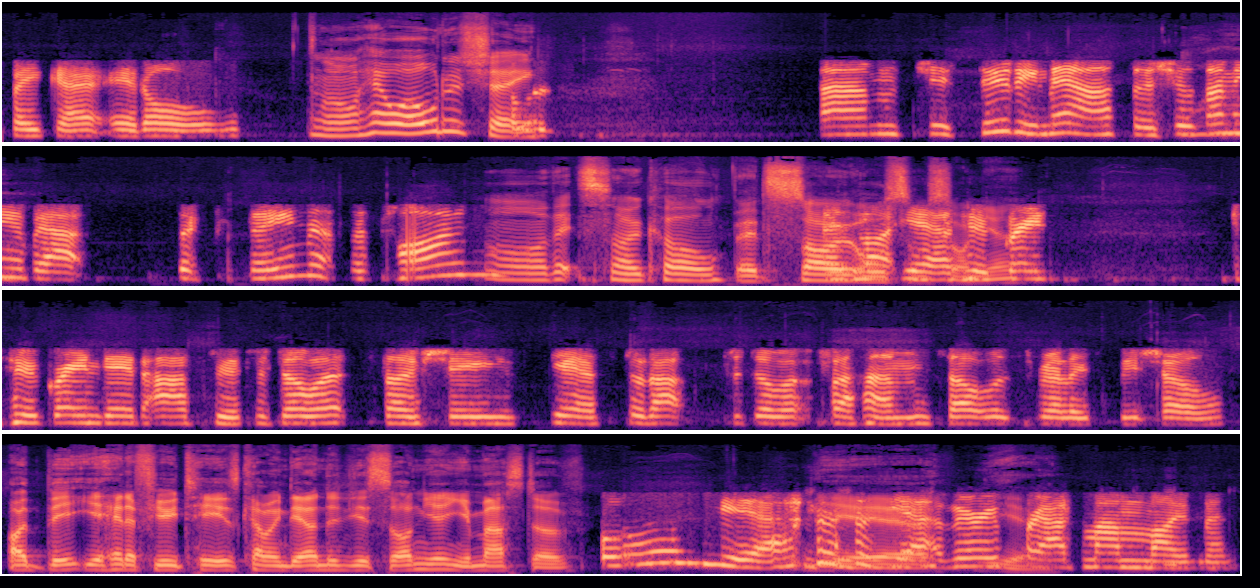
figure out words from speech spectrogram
speaker at all. Oh, how old is she? Um, she's 30 now, so she was only about 16 at the time. Oh, that's so cool. That's so and like, awesome, yeah, Sonia. her grand her granddad asked her to do it, so she yeah stood up to do it for him. So it was really special. I bet you had a few tears coming down, did you, Sonia? You must have. Oh yeah, Yeah, a very yeah. proud mum moment.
